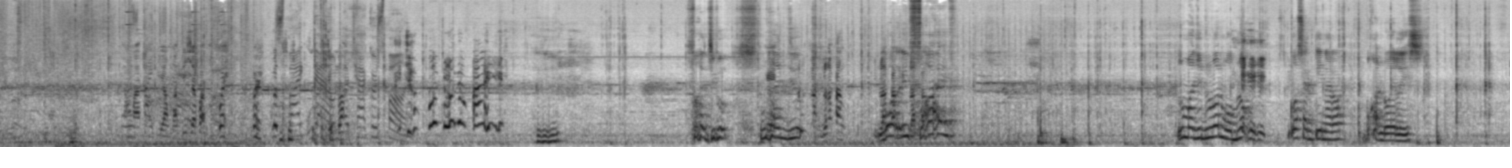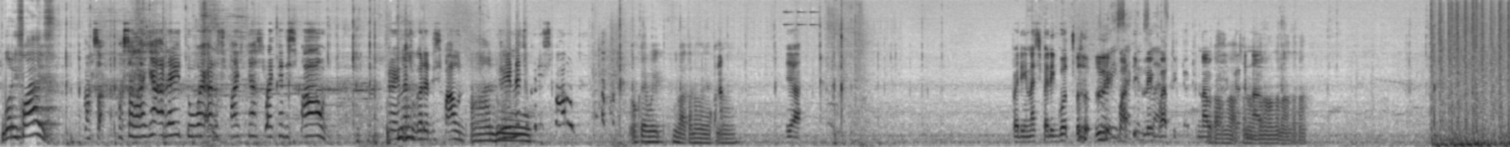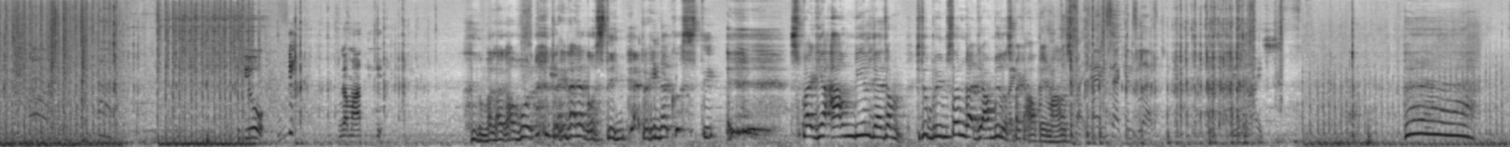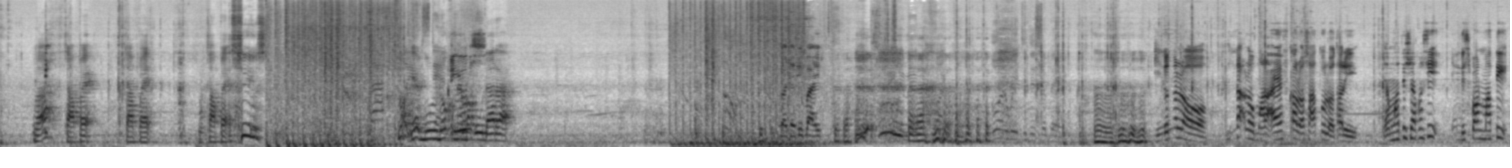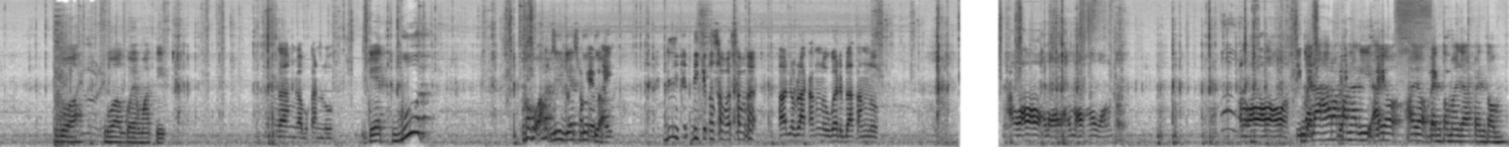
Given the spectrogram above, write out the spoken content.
Yang mati, yang mati siapa? Weh, weh. Attacker spawn. Jebak, lu ngapain? maju, maju. Belakang, Gua belakang, belakang. revive. Lu maju duluan goblok. Gua sentinel, bukan duelist. Gua revive. Masa, masalahnya ada itu, weh, ada spike-nya, spike-nya di spawn. Rena juga ada di spawn. Aduh. Rena juga di spawn. Oke, wait, nggak tenang ya, tenang. Ya. Very nice, very good. Lu yang 30 mati, lu yang mati. Gak kenal, Enggak, enggak, gak tenang, kenal. tenang, tenang, tenang. Yuk, ih, nggak mati. Malah kabur. Reina yang ghosting. Reina ghosting. Spike-nya ambil, jangan Itu brimstone nggak diambil loh spike. Oke, males. Nggak, capek, capek, capek serius. Pakai bulldog nembak udara. Gak jadi baik. Kan lo. Enggak lo, malah AFK lo satu lo tadi. Yang mati siapa sih? Yang di spawn mati? Gua, gua, gua yang mati. Enggak, enggak bukan lu. Get good. Tahu arti get good gak? Di, di kita sama-sama. Ah, di belakang lu, gua di belakang lu. Oh, oh, oh, oh, oh, oh. Oh, oh, oh, Nggak ada harapan lagi. Ayo, ayo, pentom aja, pentom.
